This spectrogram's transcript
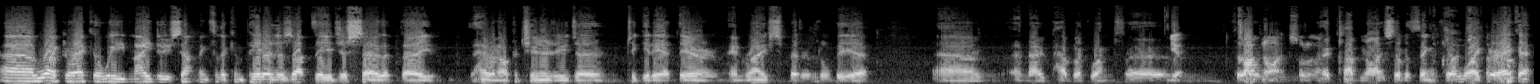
Uh, Waikaraka, we may do something for the competitors up there just so that they have an opportunity to, to get out there and, and race, but it'll be a, um, a no public one for, Yep. for Club night sort of a thing. club night sort of thing for Club- Waikaraka.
